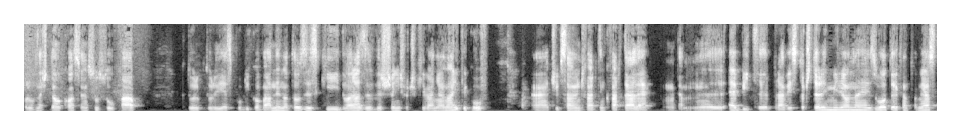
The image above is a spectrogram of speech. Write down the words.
porównać do konsensusu FAB, który, który jest publikowany, no to zyski dwa razy wyższe niż oczekiwania analityków, e, czyli w samym czwartym kwartale tam EBIT prawie 104 miliony złotych, natomiast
